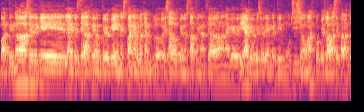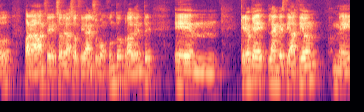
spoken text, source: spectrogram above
partiendo de la base de que la investigación, creo que en España, por ejemplo, es algo que no está financiado de la manera que debería, creo que se debería invertir muchísimo más porque es la base para todo, para el avance hecho de la sociedad en su conjunto, probablemente. Em, creo que la investigación, me,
